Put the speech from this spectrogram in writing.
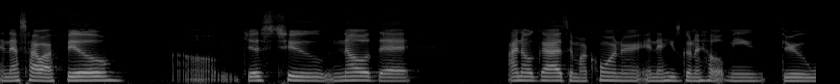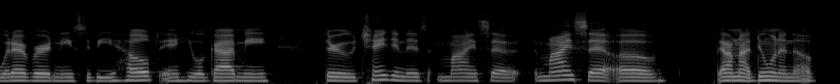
And that's how I feel. Um, just to know that I know God's in my corner and that He's going to help me through whatever needs to be helped, and He will guide me through changing this mindset mindset of that I'm not doing enough.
